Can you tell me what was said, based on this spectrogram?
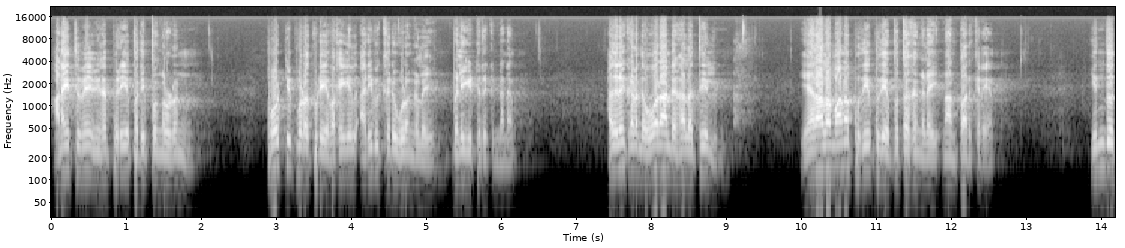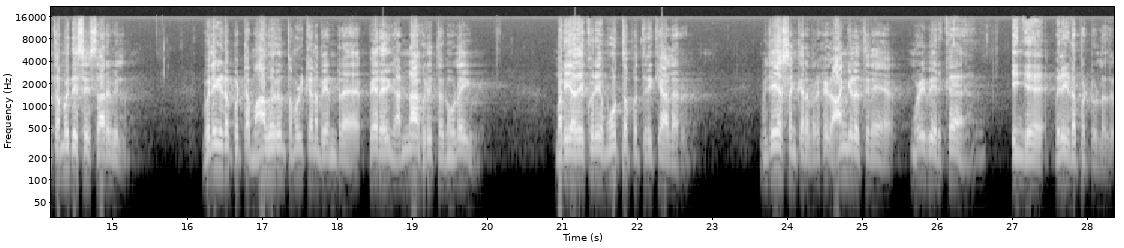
அனைத்துமே மிகப்பெரிய பதிப்பங்களுடன் போட்டி போடக்கூடிய வகையில் அறிவு கருவூலங்களை வெளியிட்டிருக்கின்றன. அதிலும் கடந்த ஓராண்டு காலத்தில் ஏராளமான புதிய புதிய புத்தகங்களை நான் பார்க்கிறேன். இந்து தமிழ் திசை சார்பில் வெளியிடப்பட்ட மாபெரும் தமிழ்கனவு என்ற பேரறிஞர் அண்ணா குறித்த நூலை மரியாதைக்குரிய மூத்த பத்திரிகையாளர் விஜயசங்கர் அவர்கள் ஆங்கிலத்திலே மொழிபெயர்க்க இங்கே வெளியிடப்பட்டுள்ளது.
